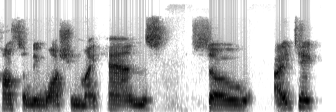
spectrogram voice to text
constantly washing my hands. So I take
